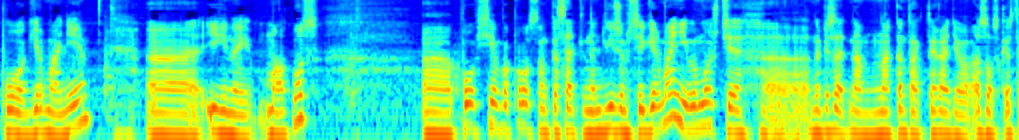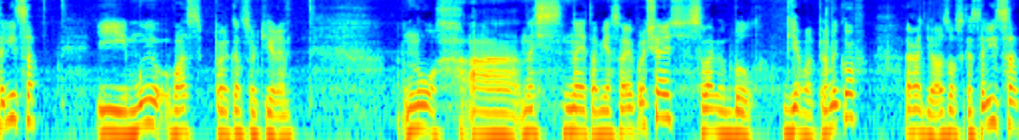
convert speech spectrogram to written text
по Германии э, Ириной Малкмус. Э, по всем вопросам касательно недвижимости Германии вы можете написать нам на контакты радио Азовская столица, и мы вас проконсультируем. Ну, а на, на этом я с вами прощаюсь. С вами был Герман Пермяков, радио Азовская столица,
